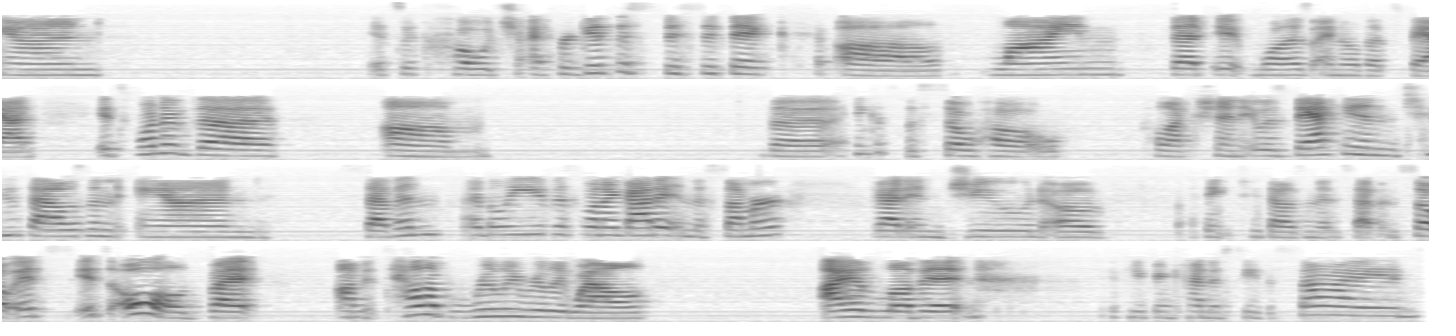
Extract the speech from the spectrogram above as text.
and it's a coach. I forget the specific uh, line that it was. I know that's bad. It's one of the, um, the I think it's the Soho collection. It was back in 2007, I believe, is when I got it in the summer. I got in June of I think 2007. So it's it's old, but um, it's held up really really well. I love it. If you can kind of see the sides.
